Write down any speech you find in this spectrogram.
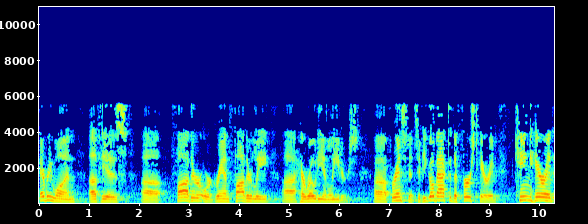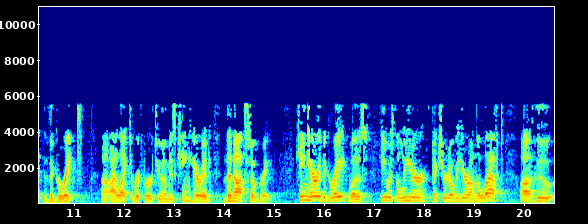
every one of his uh, father or grandfatherly uh, Herodian leaders. Uh, for instance, if you go back to the first Herod, King Herod the Great, uh, I like to refer to him as King Herod the Not So Great. King Herod the Great was, he was the leader pictured over here on the left uh, who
